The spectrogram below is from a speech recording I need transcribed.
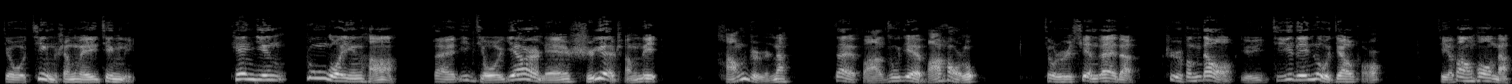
就晋升为经理。天津中国银行在一九一二年十月成立，行址呢在法租界八号路，就是现在的赤峰道与吉林路交口。解放后呢，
